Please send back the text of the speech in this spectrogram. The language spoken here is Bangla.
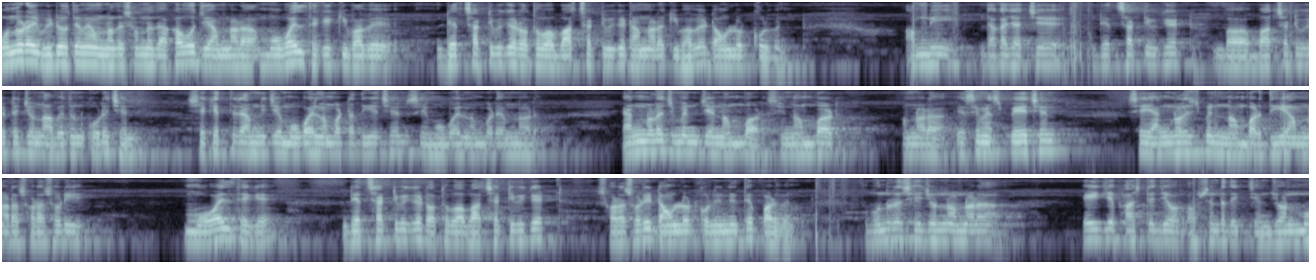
বন্ধুরা, এই ভিডিওতে আমি আপনাদের সামনে দেখাবো যে আপনারা মোবাইল থেকে কীভাবে ডেথ সার্টিফিকেট অথবা বার্থ সার্টিফিকেট আপনারা কীভাবে ডাউনলোড করবেন। আপনি দেখা যাচ্ছে ডেথ সার্টিফিকেট বা বার্থ সার্টিফিকেটের জন্য আবেদন করেছেন, সেক্ষেত্রে আপনি যে মোবাইল নাম্বারটা দিয়েছেন, সেই মোবাইল নাম্বারে আপনার অ্যাকনোলেজমেন্ট যে নাম্বার, সেই নাম্বার আপনারা এস এম এস পেয়েছেন, সেই অ্যাকনোলেজমেন্ট নাম্বার দিয়ে আপনারা সরাসরি মোবাইল থেকে ডেথ সার্টিফিকেট অথবা বার্থ সার্টিফিকেট সরাসরি ডাউনলোড করে নিতে পারবেন। তো বন্ধুরা, সেই জন্য আপনারা এই যে ফার্স্টে যে অপশানটা দেখছেন, জন্ম,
